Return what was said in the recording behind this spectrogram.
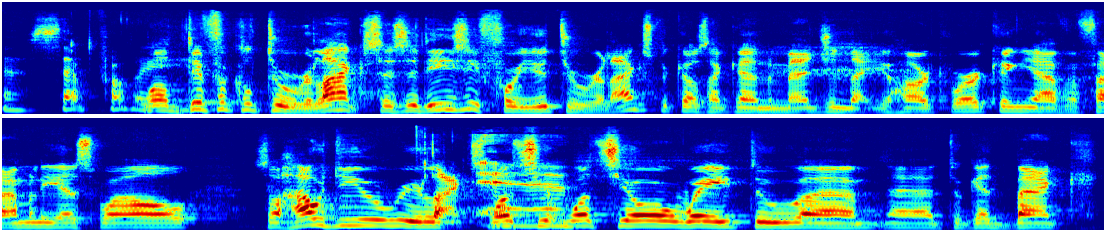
uh, probably? Well, difficult to relax. Is it easy for you to relax? Because I can imagine that you're hardworking. You have a family as well. So how do you relax? What's uh, your What's your way to um, uh, to get back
